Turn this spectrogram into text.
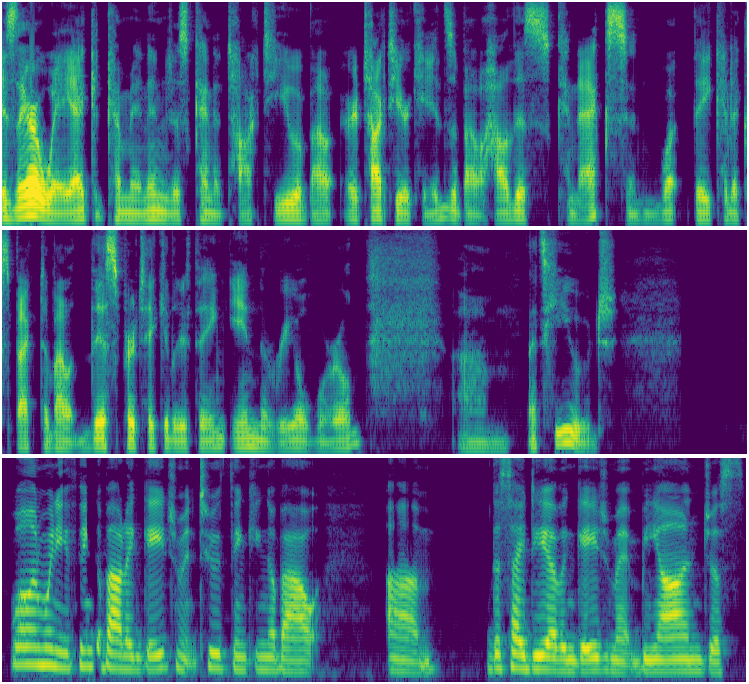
is there a way I could come in and just kind of talk to you about or talk to your kids about how this connects and what they could expect about this particular thing in the real world? Um, that's huge. Well, and when you think about engagement too, thinking about um, this idea of engagement beyond just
